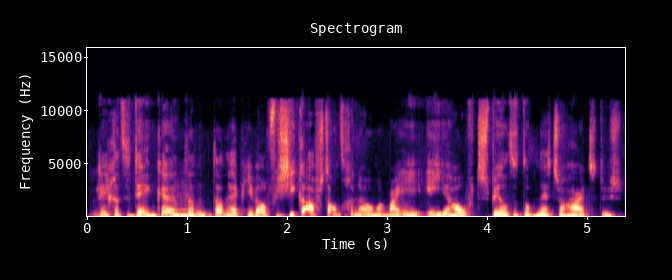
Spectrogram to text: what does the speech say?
liggen te denken. Mm. Dan, dan heb je wel fysieke afstand genomen, maar in, in je hoofd speelt het nog net zo hard. Dus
